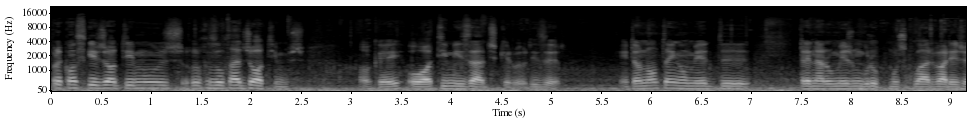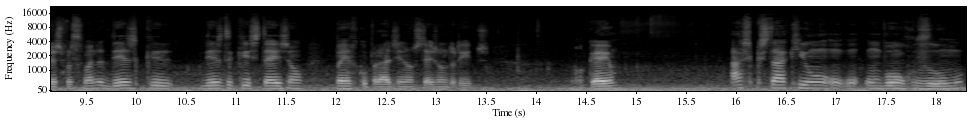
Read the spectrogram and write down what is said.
para conseguir ótimos resultados ótimos, ok? Ou otimizados, quero dizer. Então não tenham medo de treinar o mesmo grupo muscular várias vezes por semana, desde que, desde que estejam bem recuperados e não estejam doridos. Ok? Acho que está aqui um, um, um bom resumo.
